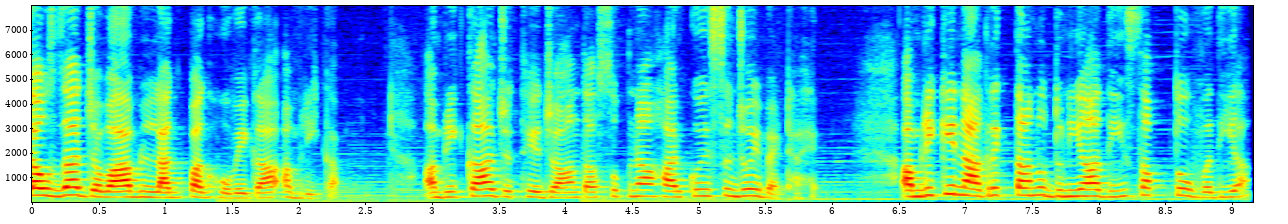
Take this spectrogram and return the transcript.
ਤਾਂ ਉਸ ਦਾ ਜਵਾਬ ਲਗਭਗ ਹੋਵੇਗਾ ਅਮਰੀਕਾ। ਅਮਰੀਕਾ, ਜਿੱਥੇ ਜਾਣ ਦਾ ਸੁਪਨਾ ਹਰ ਕੋਈ ਸੰਜੋਈ ਬੈਠਾ ਹੈ। ਅਮਰੀਕੀ ਨਾਗਰਿਕਤਾ ਨੂੰ ਦੁਨੀਆ ਦੀ ਸਭ ਤੋਂ ਵਧੀਆ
